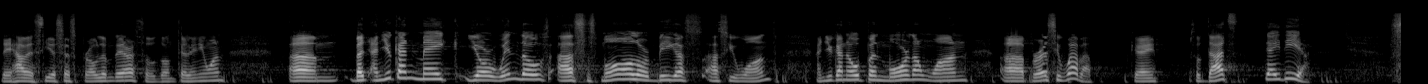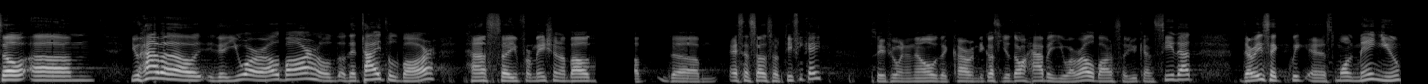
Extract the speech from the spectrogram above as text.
They have a CSS problem there, so don't tell anyone. Um, but and you can make your windows as small or big as, as you want, and you can open more than one uh, progressive web app. Okay, so that's the idea. So um, you have a, the URL bar, or the title bar, has uh, information about the SSL certificate. So if you want to know the current, because you don't have a URL bar, so you can see that. There is a quick, a small menu.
